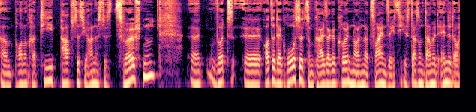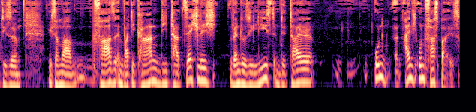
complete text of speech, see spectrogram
ähm, Pornokratie-Papstes Johannes des Zwölften, äh, wird äh, Otto der Große zum Kaiser gekrönt. 962 ist das und damit endet auch diese, ich sag mal, Phase im Vatikan, die tatsächlich, wenn du sie liest, im Detail un, eigentlich unfassbar ist.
